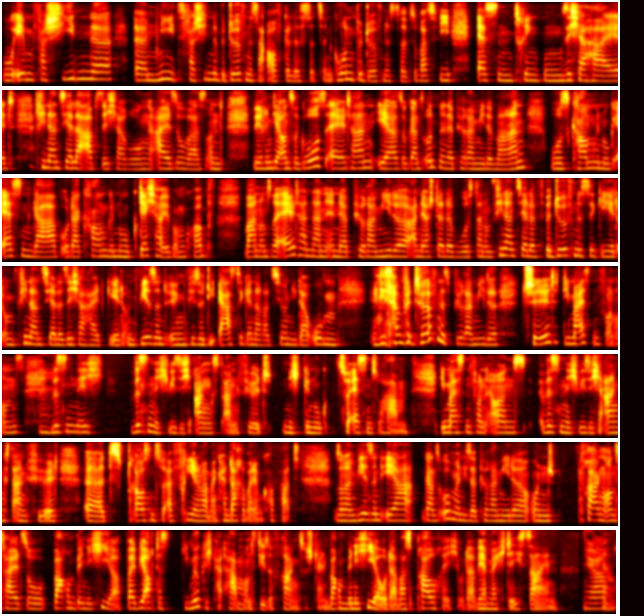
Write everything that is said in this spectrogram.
wo eben verschiedene ähm, Needs, verschiedene Bedürfnisse aufgelistet sind, Grundbedürfnisse, sowas wie Essen, Trinken, Sicherheit, finanzielle Absicherung, all sowas. Und während ja unsere Großeltern eher so ganz unten in der Pyramide waren, wo es kaum genug Essen gab oder kaum genug Dächer über dem Kopf, waren unsere Eltern dann in der Pyramide an der Stelle, wo es dann um finanzielle Bedürfnisse Bedürfnisse geht, um finanzielle Sicherheit geht. Und wir sind irgendwie so die erste Generation, die da oben in dieser Bedürfnispyramide chillt. Die meisten von uns mhm. wissen nicht, wissen nicht, wie sich Angst anfühlt, nicht genug zu essen zu haben. Die meisten von uns wissen nicht, wie sich Angst anfühlt, äh, draußen zu erfrieren, weil man kein Dach über dem Kopf hat. Sondern wir sind eher ganz oben in dieser Pyramide und fragen uns halt so, warum bin ich hier? Weil wir auch das, die Möglichkeit haben, uns diese Fragen zu stellen. Warum bin ich hier oder was brauche ich oder wer mhm. möchte ich sein? Ja. ja.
